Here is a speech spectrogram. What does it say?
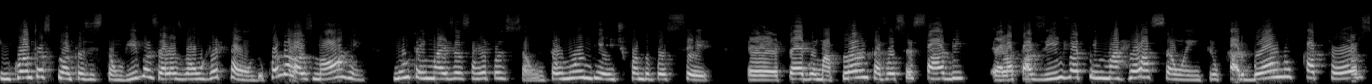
enquanto as plantas estão vivas, elas vão repondo. Quando elas morrem, não tem mais essa reposição. Então, no ambiente, quando você é, pega uma planta, você sabe, ela está viva, tem uma relação entre o carbono 14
